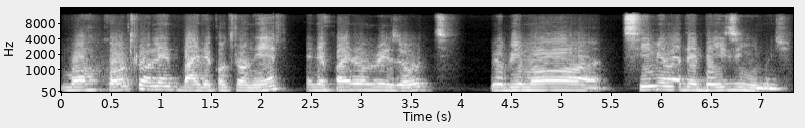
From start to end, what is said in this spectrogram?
more controlled by the control net and the final result will be more similar to the base image.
